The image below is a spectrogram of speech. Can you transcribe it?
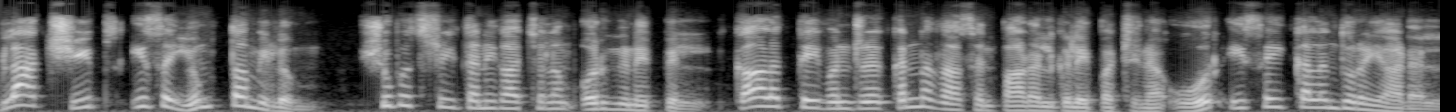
பிளாக் ஷீப்ஸ் இசையும் தமிழும். சுபஸ்ரீ தனிகாச்சலம் ஒருங்கிணைப்பில் காலத்தை வென்ற கண்ணதாசன் பாடல்களை பற்றின ஓர் இசை கலந்துரையாடல்.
